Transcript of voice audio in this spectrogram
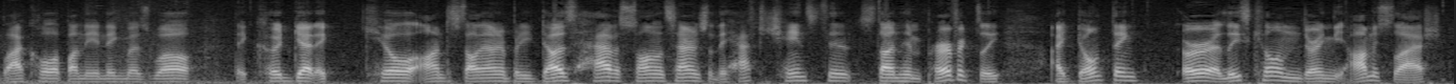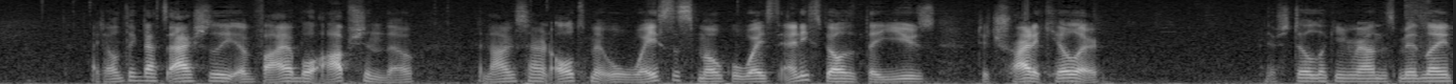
Black Hole up on the Enigma as well. They could get a kill onto Stallion, but he does have a Song of Siren, so they have to chain stun him perfectly. I don't think, or at least kill him during the Omni Slash. I don't think that's actually a viable option, though. The Naga Siren ultimate will waste the smoke, will waste any spells that they use to try to kill her. They're still looking around this mid lane,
